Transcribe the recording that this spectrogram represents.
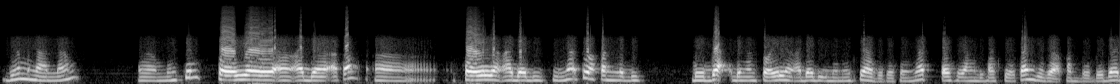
dia menanam uh, mungkin soil yang ada apa uh, soil yang ada di Cina itu akan lebih beda dengan soil yang ada di Indonesia gitu sehingga teh yang dihasilkan juga akan berbeda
